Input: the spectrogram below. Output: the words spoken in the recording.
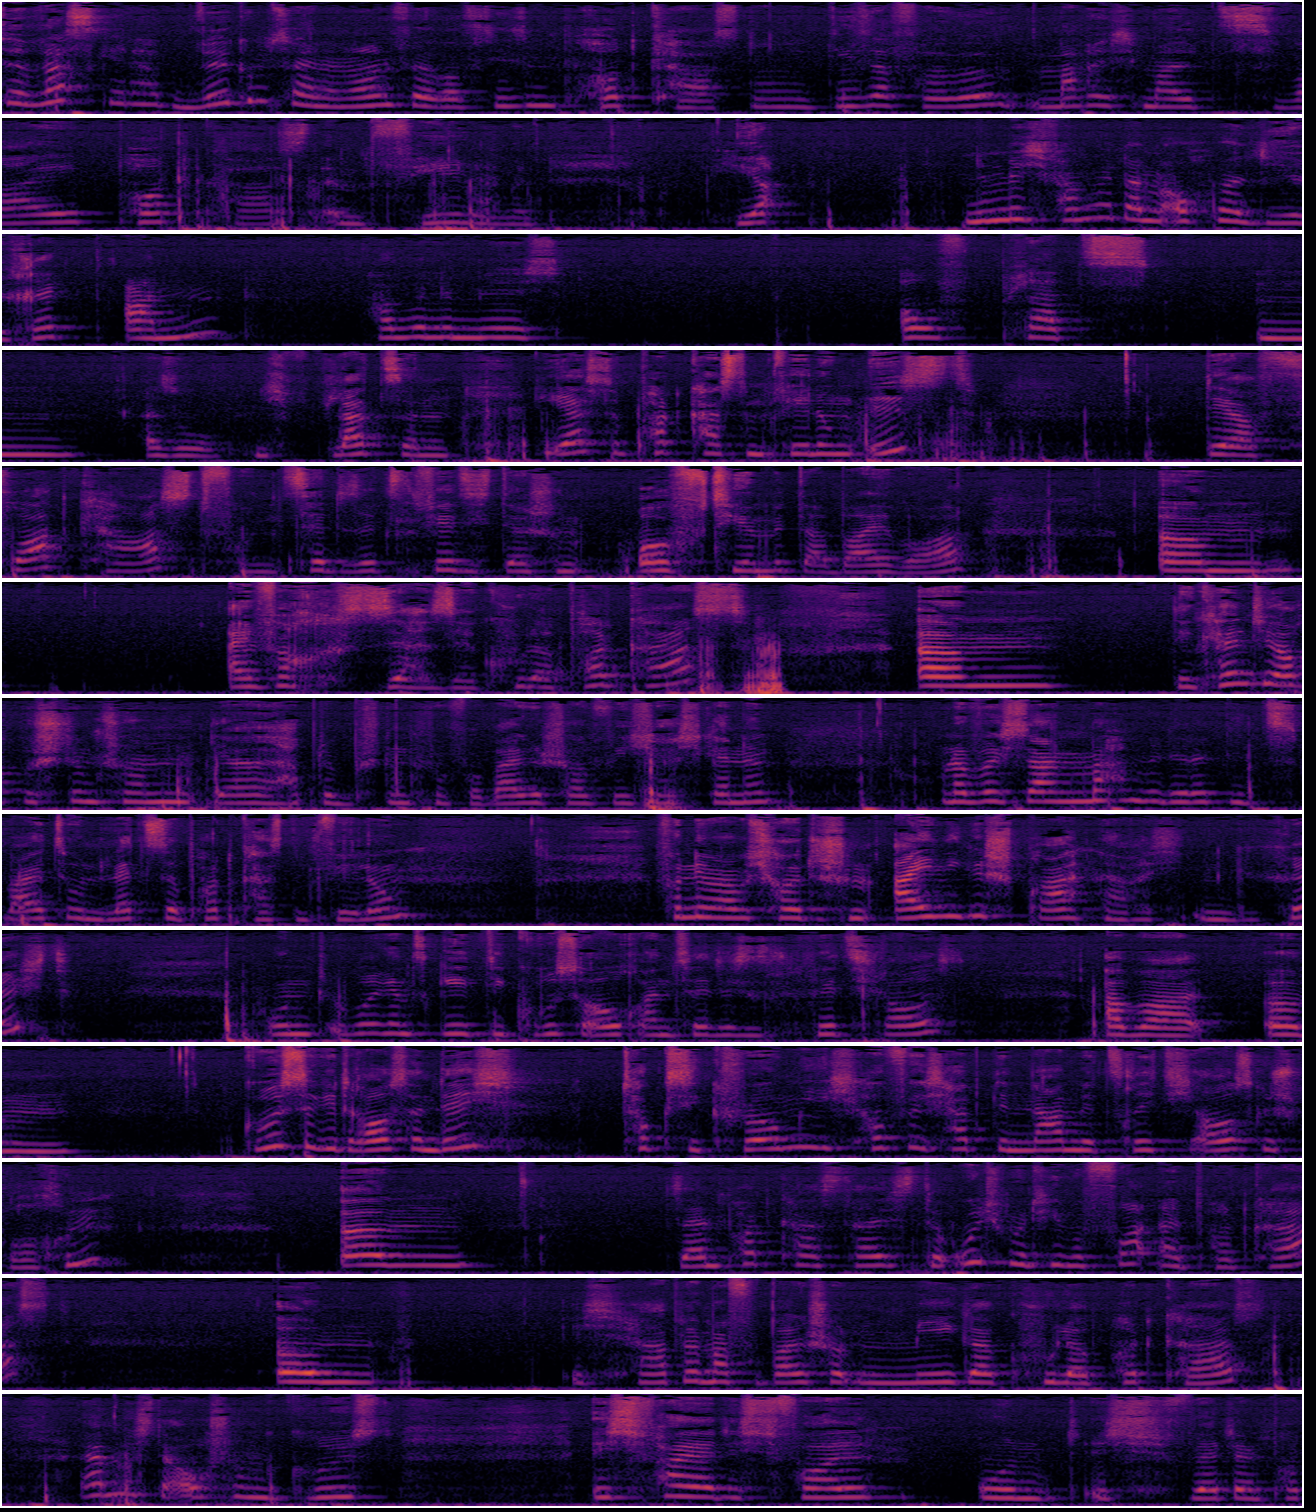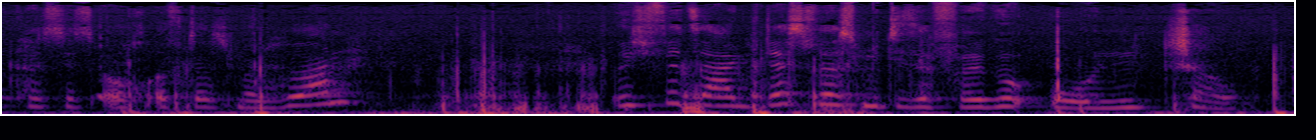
Leute, was geht ab? Willkommen zu einer neuen Folge auf diesem Podcast. Und in dieser Folge mache ich mal zwei Podcast-Empfehlungen. Ja, nämlich fangen wir dann auch mal direkt an. Haben wir nämlich auf Platz, mh, also nicht Platz, sondern die erste Podcast-Empfehlung ist der Fordcast von Z46, der schon oft hier mit dabei war. Ähm, einfach sehr, sehr cooler Podcast. Ähm, den kennt ihr auch bestimmt schon. Ja, habt ihr bestimmt schon vorbeigeschaut, wie ich euch kenne. Und dann würde ich sagen, machen wir direkt die zweite und letzte Podcast-Empfehlung. Von dem habe ich heute schon einige Sprachnachrichten gekriegt. Und übrigens geht die Grüße auch an Z46 raus. Aber ähm, Grüße geht raus an dich, Toxicromy. Ich hoffe, ich habe den Namen jetzt richtig ausgesprochen. Ähm, sein Podcast heißt der ultimative Fortnite Podcast. Ähm, ich habe da mal vorbeigeschaut, ein mega cooler Podcast. Er hat mich da auch schon gegrüßt. Ich feiere dich voll und ich werde deinen Podcast jetzt auch öfters mal hören. Ich würde sagen, das war's mit dieser Folge und ciao.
